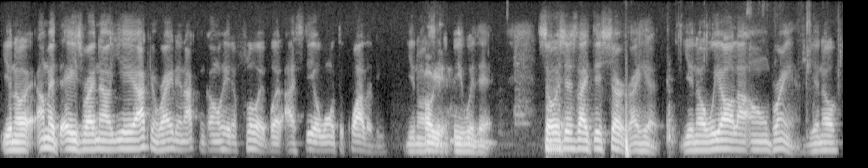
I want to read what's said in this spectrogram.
You know, I'm at the age right now. Yeah, I can write and I can go ahead and flow it, but I still want the quality. You know, what I'm Oh, yeah. to be with it. So it's just like this shirt right here. You know, we all our own brand. You know,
